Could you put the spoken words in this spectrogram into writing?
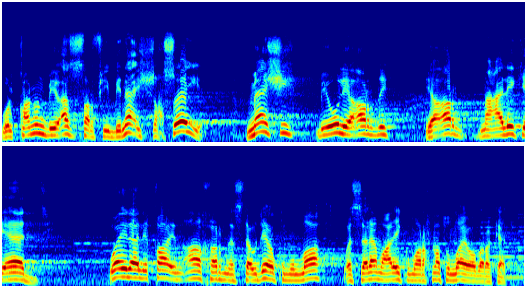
والقانون بيأثر في بناء الشخصية. ماشي بيقول يا أرضي يا أرض ما عليك أدي. وإلى لقاء آخر نستودعكم الله والسلام عليكم ورحمة الله وبركاته.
